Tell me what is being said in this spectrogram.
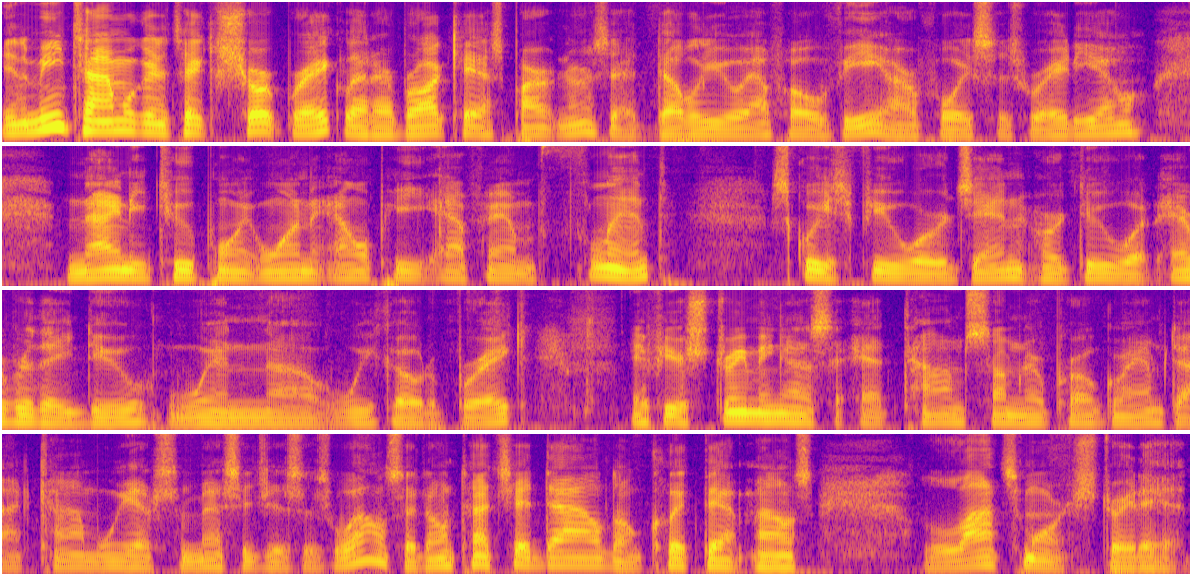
In the meantime, we're going to take a short break. Let our broadcast partners at WFOV, Our Voices Radio, 92.1 LPFM Flint, squeeze a few words in or do whatever they do when uh, we go to break. If you're streaming us at TomSumnerProgram.com, we have some messages as well, so don't touch that dial, don't click that mouse. Lots more straight ahead.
